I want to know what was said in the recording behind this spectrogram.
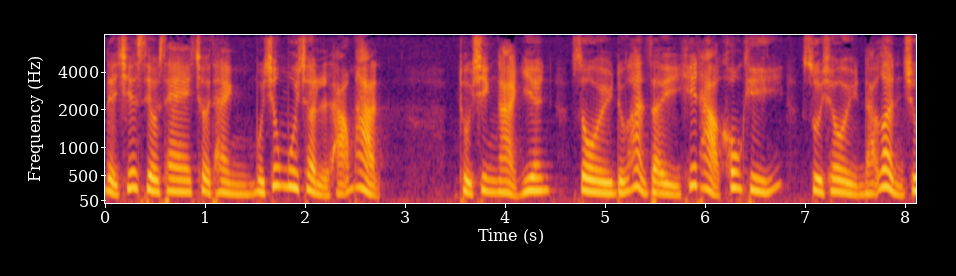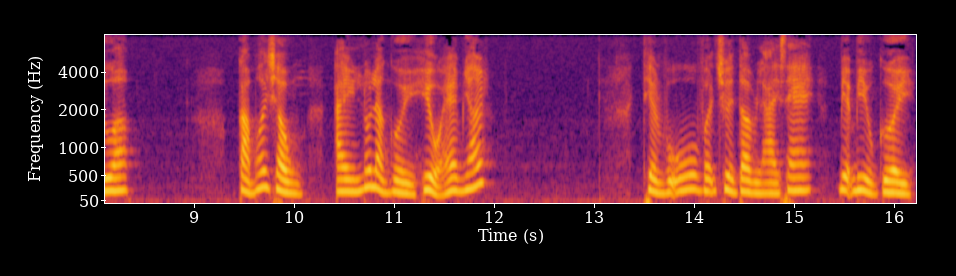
để chiếc siêu xe trở thành một chiếc mui trần lãng mạn. Thủ Trinh ngạc nhiên rồi đứng hẳn dậy hít hả không khí dù trời đã gần chưa. Cảm ơn chồng, anh luôn là người hiểu em nhất. Thiền Vũ vẫn truyền tầm lái xe, miệng mỉm cười.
